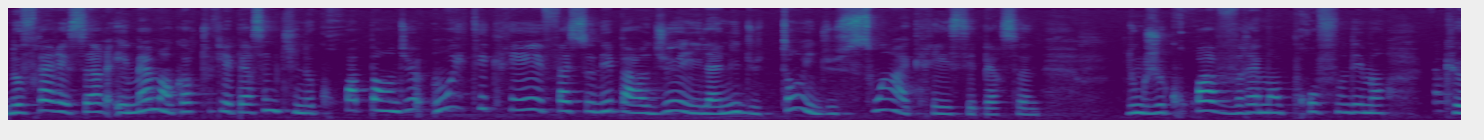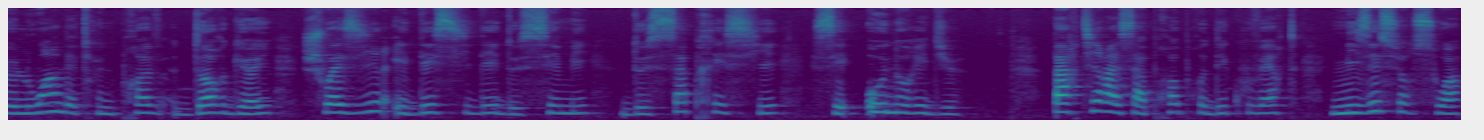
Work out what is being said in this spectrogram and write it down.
nos, frères et sœurs, et même encore toutes les personnes qui ne croient pas en Dieu, ont été créées et façonnées par Dieu, et il a mis du temps et du soin à créer ces personnes. Donc je crois vraiment profondément que loin d'être une preuve d'orgueil, choisir et décider de s'aimer, de s'apprécier, c'est honorer Dieu. Partir à sa propre découverte, miser sur soi,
